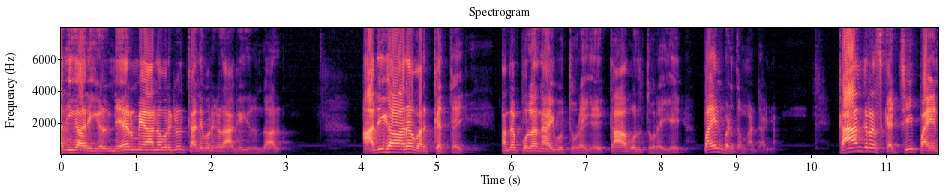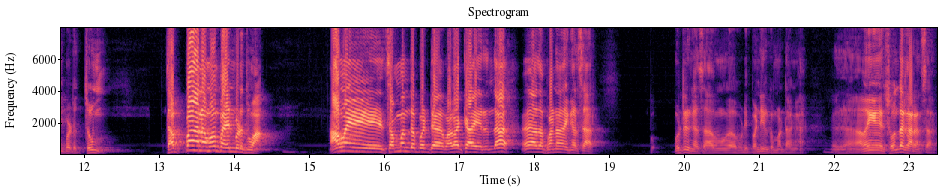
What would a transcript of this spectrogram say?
அதிகாரிகள் நேர்மையானவர்கள் தலைவர்களாக இருந்தால் அதிகார வர்க்கத்தை அந்த புலனாய்வு துறையை காவல்துறையை பயன்படுத்த மாட்டாங்க. காங்கிரஸ் கட்சி பயன்படுத்தும். தப்பானவன் பயன்படுத்துவான். அவன் சம்மந்தப்பட்ட வழக்காக இருந்தால் அதை பண்ணாதீங்க சார். விட்டுருங்க சார் அவங்க அப்படி பண்ணியிருக்க மாட்டாங்க. அவங்க எங்கள் சொந்தக்காரன் சார்.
